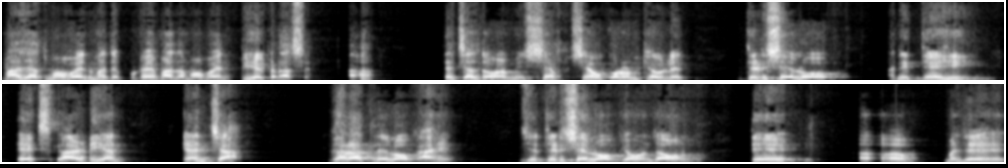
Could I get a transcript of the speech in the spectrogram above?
माझ्याच मोबाईल मध्ये कुठे माझा मोबाईल? पियकडे असेल. हा? त्याच्याजवळ मी शेफ सेव्ह करून ठेवलेत दीडशे लोक. आणि तेही एक्स गार्डियन यांच्या घरातले लोक आहेत. जे दीडशे लोक घेऊन जाऊन ते अं, म्हणजे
